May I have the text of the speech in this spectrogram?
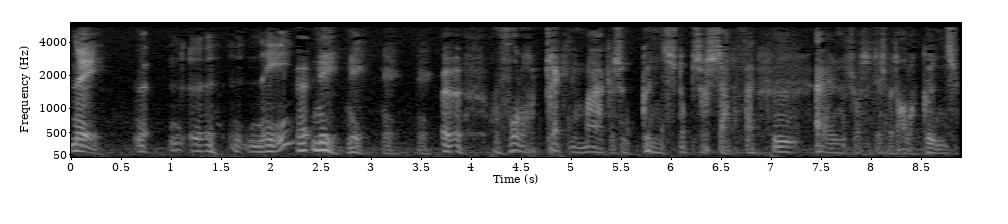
Nee. Eh, eh, nee? Nee, nee, nee, nee. Gevolgtrekking maken is een kunst op zichzelf, hè. En zoals het is met alle kunst,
